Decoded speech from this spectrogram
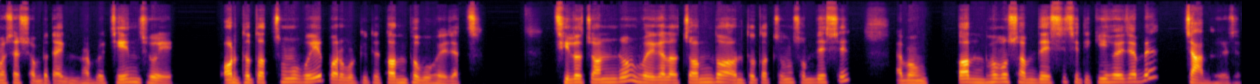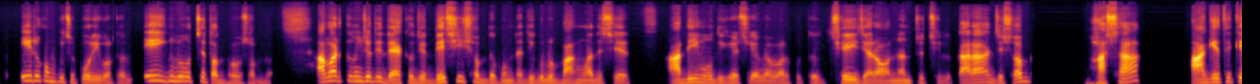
ভাষার শব্দটা একভাবে চেঞ্জ হয়ে অর্ধতৎসম হয়ে পরবর্তীতে তদ্ভব হয়ে যাচ্ছে। ছিল চন্দ্র, হয়ে গেল চন্দ্র, অর্ধতৎসম শব্দে এসে এবং তদ্ভব শব্দে এসে সেটি কি হয়ে যাবে? চাঁদ হয়ে যাবে। এইরকম কিছু পরিবর্তন। এইগুলো হচ্ছে তদ্ভব শব্দ। আবার তুমি যদি দেখো যে দেশি শব্দ কোনটা, যেগুলো বাংলাদেশের আদিম অধিবাসীরা ব্যবহার করতো, সেই যারা অন্যান্য ছিল, তারা যেসব ভাষা আগে থেকে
